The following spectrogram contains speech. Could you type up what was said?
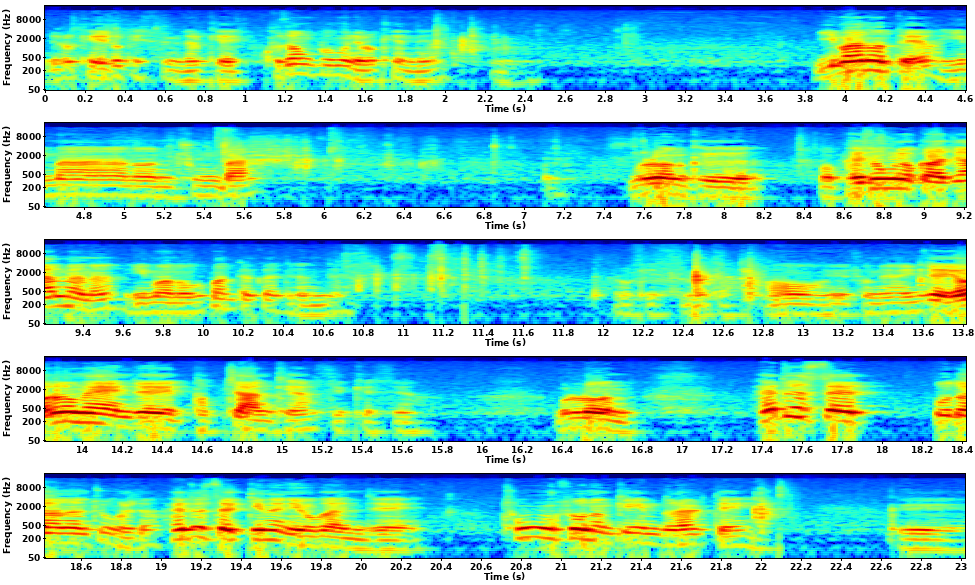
이렇게 이렇게 있습니다. 이렇게 구성품은 이렇게 했네요. 음. 2만원대요. 2만원 중반. 물론 그 뭐 배송료까지 하면은 2만원 후반대까지 되는데 이렇게 있습니다. 어 이거 좋네요. 이제 여름에 이제 덥지 않게 할 수 있겠어요. 물론 헤드셋보다는 좀 그러죠? 헤드셋 끼는 이유가 이제 총 쏘는 게임들 할 때 그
